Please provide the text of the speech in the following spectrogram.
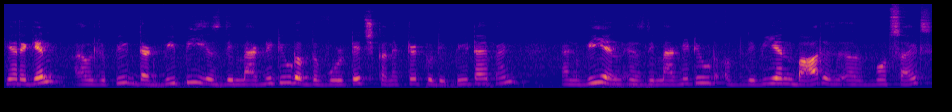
Here again I will repeat that Vp is the magnitude of the voltage connected to the p type end and Vn is the magnitude of the Vn bar is uh, both sides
